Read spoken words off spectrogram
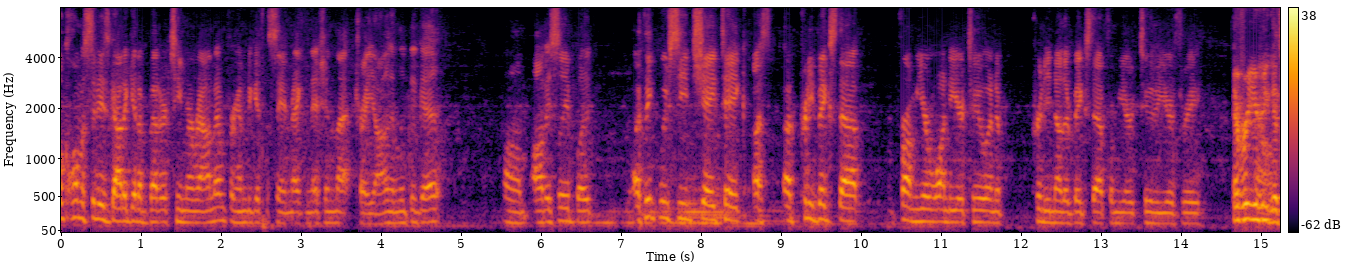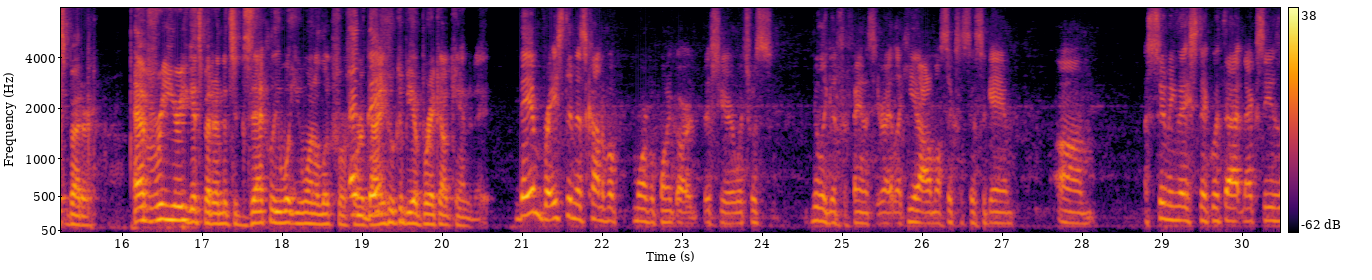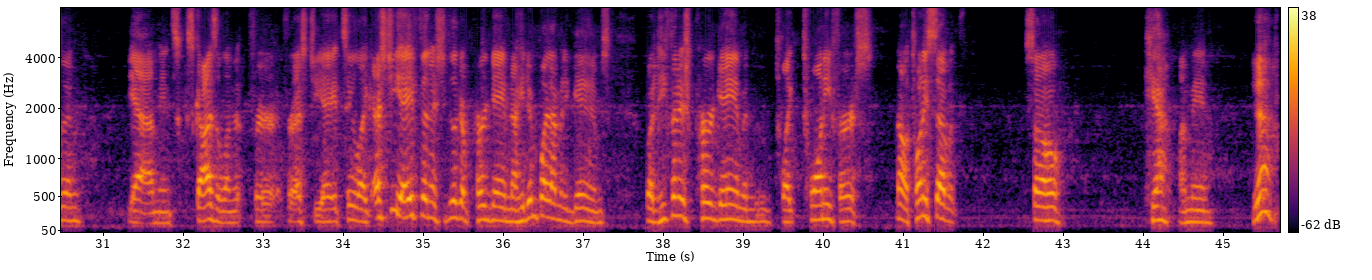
Oklahoma City's got to get a better team around him for him to get the same recognition that Trey Young and Luka get, um, obviously. But I think we've seen Shai take a, a pretty big step from year one to year two, and a pretty another big step from year two to year three. Every year he gets better. Every year he gets better, and that's exactly what you want to look for for And a guy who could be a breakout candidate. They embraced him as kind of a more of a point guard this year, which was really good for fantasy, right? Like he had almost six assists a game. Um, assuming they stick with that next season, yeah, I mean, sky's the limit for for SGA too. Like SGA finished, if you look at per game, now he didn't play that many games, but he finished per game in like 21st, no, 27th. So, yeah, I mean, Yeah,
